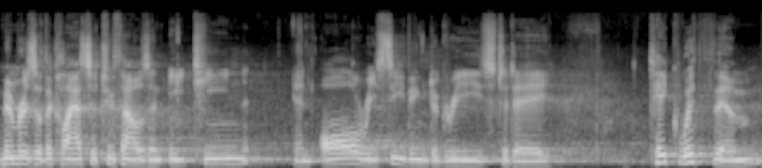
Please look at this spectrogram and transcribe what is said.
Members of the class of 2018 and all receiving degrees today take with them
